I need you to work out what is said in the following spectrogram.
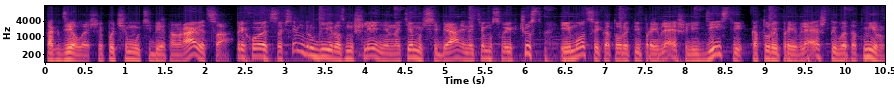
так делаешь и почему тебе это нравится, приходят совсем другие размышления на тему себя и на тему своих чувств и эмоций, которые ты проявляешь, или действий, которые проявляешь ты в этот мир.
